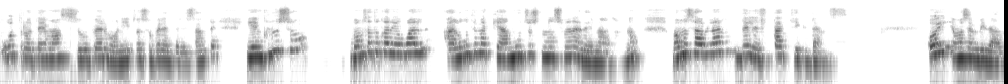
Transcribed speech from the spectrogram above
otro tema súper bonito, súper interesante e incluso vamos a tocar igual algún tema que a muchos no suena de nada, ¿no? Vamos a hablar del static dance. Hoy hemos invitado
